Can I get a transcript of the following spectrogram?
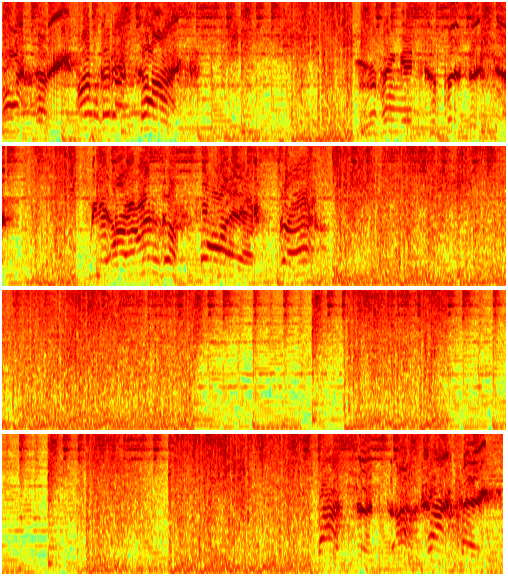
Battery under attack! Moving into position. We are under fire, sir! Attacking!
